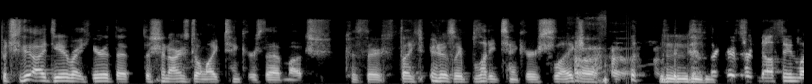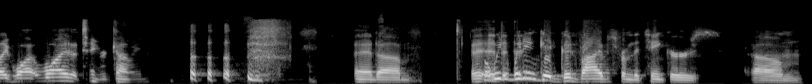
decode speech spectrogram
But see, the idea right here that the Shienarans don't like Tinkers that much because they're like Uno's like bloody Tinkers, like they're good for nothing. Like why why is a Tinker coming? and um, But and- we, we didn't get good vibes from the Tinkers um,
